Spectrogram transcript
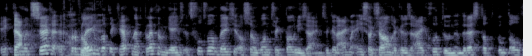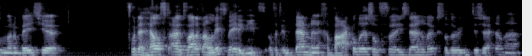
ik Ja. moet zeggen, het probleem blokken. wat ik heb met Platinum Games, het voelt wel een beetje als een one-trick pony zijn. Ze kunnen eigenlijk maar één soort genre kunnen ze eigenlijk goed doen. En de rest, dat komt altijd maar een beetje voor de helft uit. Waar het aan ligt, weet ik niet. Of het interne gebakel is of eh, iets dergelijks. Dat durf ik niet te zeggen, maar...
